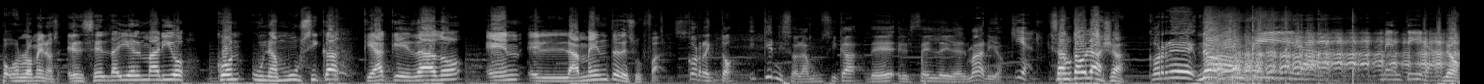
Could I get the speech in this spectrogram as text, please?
por lo menos el Zelda y el Mario, con una música que ha quedado en el- la mente de sus fans. Correcto. ¿Y quién hizo la música de El Zelda y del Mario? ¿Quién? Santa Olaya. ¡Correcto! ¡No! Mentira. Mentira. No.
